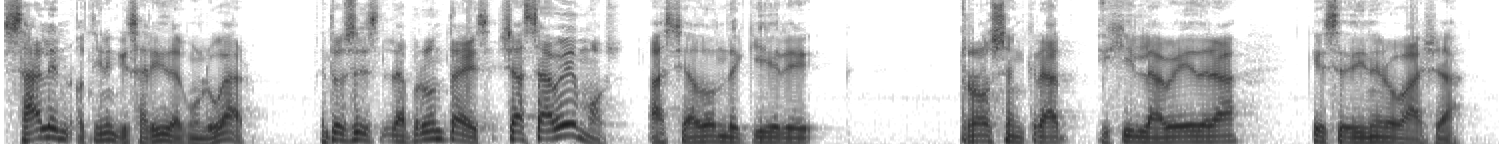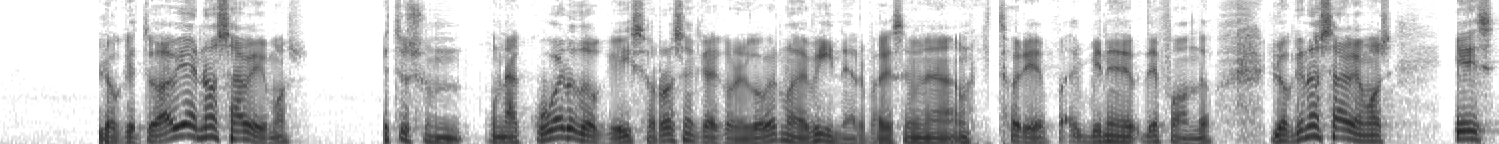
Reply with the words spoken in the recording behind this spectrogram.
salen o tienen que salir de algún lugar. Entonces la pregunta es, ya sabemos hacia dónde quiere Rosenkrantz y Gil Lavedra que ese dinero vaya. Lo que todavía no sabemos, esto es un, acuerdo que hizo Rosenkrantz con el gobierno de Wiener, para que sea una, historia, viene de, fondo, lo que no sabemos es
